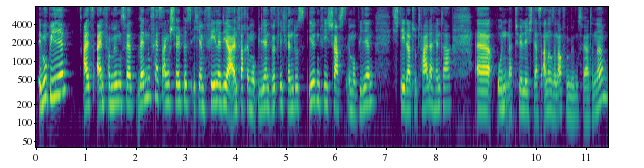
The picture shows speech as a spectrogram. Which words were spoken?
Immobilien als ein Vermögenswert, wenn du festangestellt bist. Ich empfehle dir einfach Immobilien, wirklich, wenn du es irgendwie schaffst, Immobilien. Ich stehe da total dahinter. Äh, und natürlich, das andere sind auch Vermögenswerte. Ne?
